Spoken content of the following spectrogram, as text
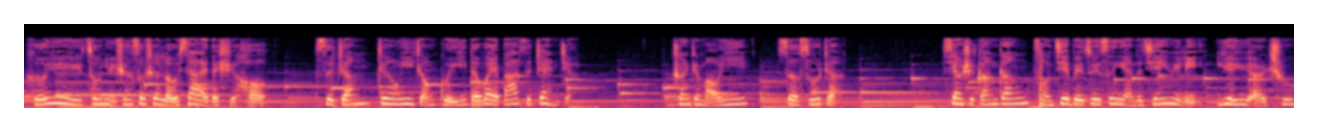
何玉从女生宿舍楼下来的时候，四张正用一种诡异的外八字站着，穿着毛衣，瑟缩着，像是刚刚从戒备最森严的监狱里越狱而出。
